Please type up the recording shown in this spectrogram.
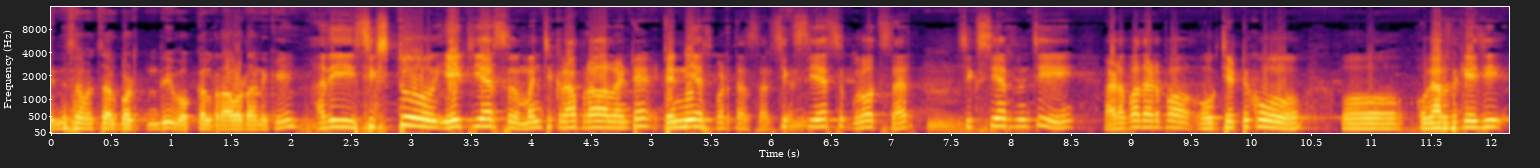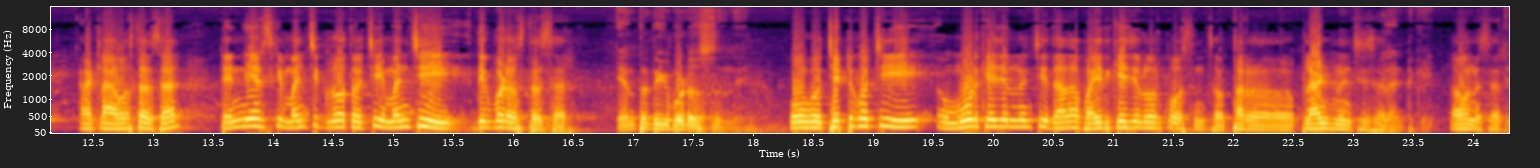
ఎన్ని సంవత్సరాలు పడుతుంది ఒక్కలు రావడానికి? అది సిక్స్ టు ఎయిట్ ఇయర్స్ మంచి క్రాప్ రావాలంటే టెన్ ఇయర్స్ పడుతుంది sir. Six years growth sir. Six years నుంచి అడపదడప ఒక చెట్టుకు ఒక అర్ధ కేజీ అట్లా వస్తుంది సార్. టెన్ ఇయర్స్కి మంచి గ్రోత్ వచ్చి మంచి దిగుబడి వస్తుంది సార్. ఎంత దిగుబడి వస్తుంది? ఒక చెట్టుకు వచ్చి మూడు కేజీల నుంచి దాదాపు ఐదు కేజీల వరకు వస్తుంది సార్ పర్ ప్లాంట్ నుంచి సార్. ఇలాంటికి అవును సార్.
